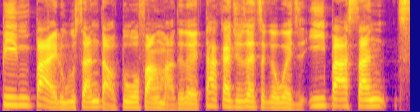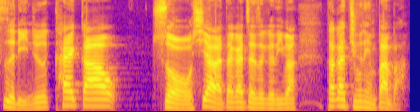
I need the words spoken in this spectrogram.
兵败如山倒，多方嘛，对不对？大概就在这个位置一八三四零，就是开高走下来，大概在这个地方，大概九点半吧，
